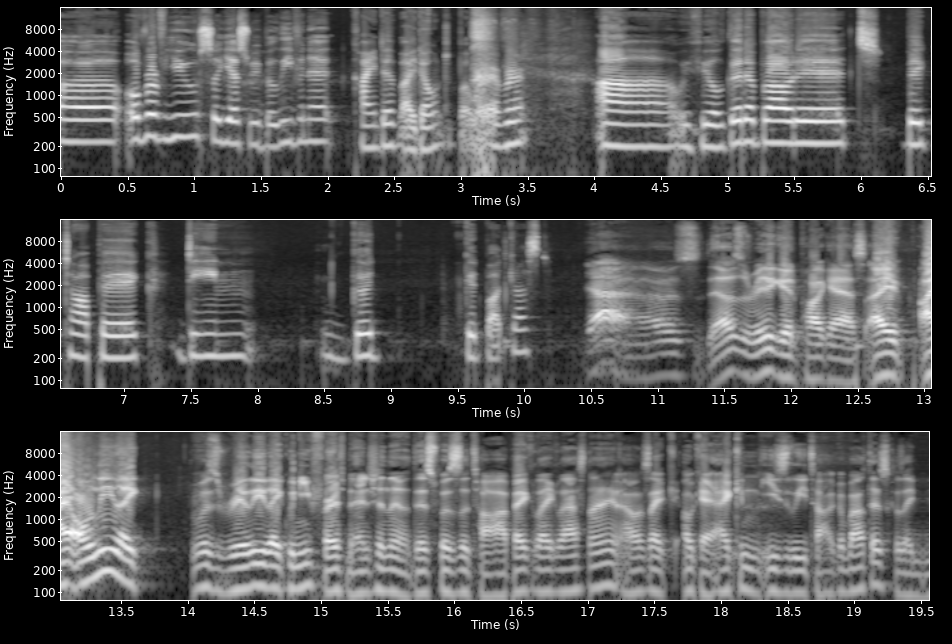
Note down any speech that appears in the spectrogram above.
uh, overview. So yes, we believe in it. Kind of. I don't, but whatever. uh, we feel good about it. Big topic. Dean, good, good podcast. Yeah, that was that was a really good podcast. I I only like was really like when you first mentioned that this was the topic like last night. I was like, okay, I can easily talk about this because I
